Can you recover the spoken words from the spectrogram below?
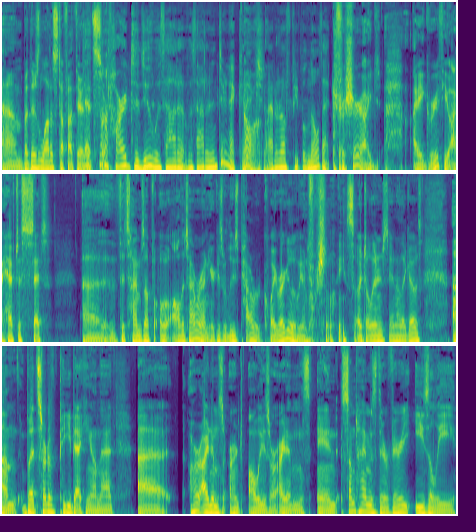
Um, but there's a lot of stuff out there that's, That's not sort hard to do without a without an internet connection. I don't know if people know that. trick. for sure. I I agree with you. I have to set uh, the times up all- all the time around here because we lose power quite regularly, unfortunately. So I totally understand how that goes. Um, but sort of piggybacking on that, uh, our items aren't always our items, and sometimes they're very easily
